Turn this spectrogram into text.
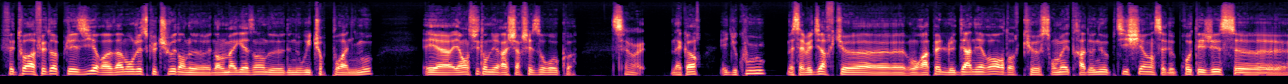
fais-toi fais-toi plaisir, va manger ce que tu veux dans le, dans le magasin de, de nourriture pour animaux. Et, et ensuite, on ira chercher Zoro, quoi. C'est vrai. D'accord? Et du coup, bah, ça veut dire que euh, on rappelle le dernier ordre que son maître a donné au petit chien, c'est de protéger ce,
